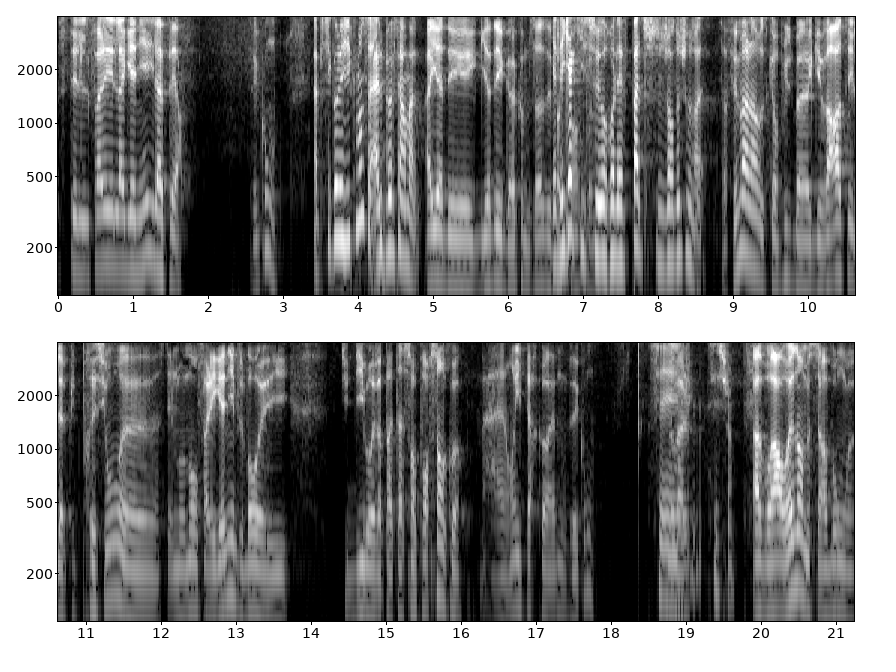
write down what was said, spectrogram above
c'était, fallait la gagner, il la perd. C'est con. Ah, psychologiquement, ça, elle peut faire mal. Ah, il y, a des- il y a des gars comme ça. Il y a des gars qui se relèvent pas de ce genre de choses. Ouais, ça fait mal, hein, parce qu'en plus, bah, Guevara, tu sais, il a plus de pression. euh, c'était le moment où il fallait gagner. Parce que bon, il- tu te dis, bon, il va pas être à 100%, quoi. Bah non, il perd quand même, donc c'est con. C'est Dommage. c'est sûr. À voir, ouais, non, mais c'est un bon. euh,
